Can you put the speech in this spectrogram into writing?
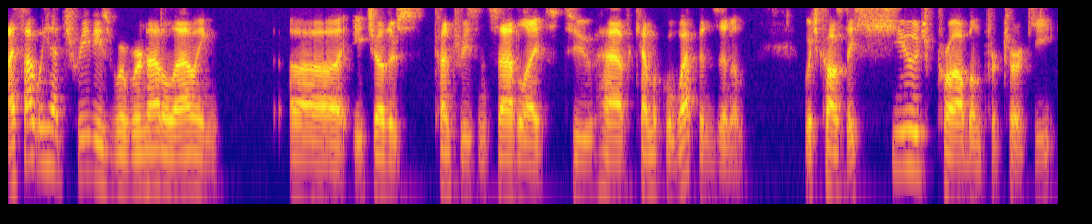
I thought we had treaties where we're not allowing uh, each other's countries and satellites to have chemical weapons in them which caused a huge problem for Turkey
